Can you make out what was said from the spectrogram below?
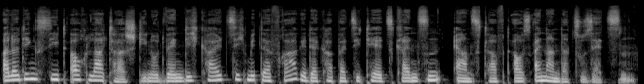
Allerdings sieht auch Latasch die Notwendigkeit, sich mit der Frage der Kapazitätsgrenzen ernsthaft auseinanderzusetzen.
